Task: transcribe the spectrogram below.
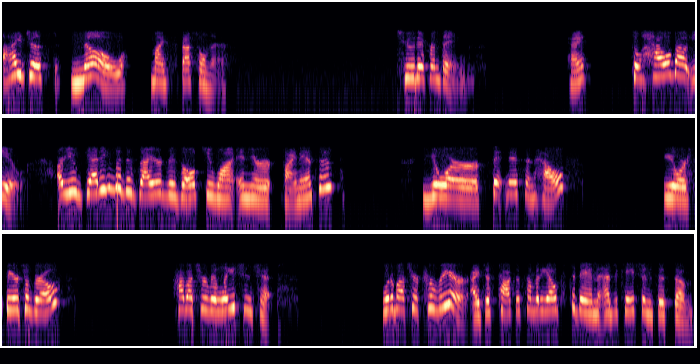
I just know my specialness. Two different things. Okay? So, how about you? Are you getting the desired results you want in your finances, your fitness and health, your spiritual growth? How about your relationships? What about your career? I just talked to somebody else today in the education system.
